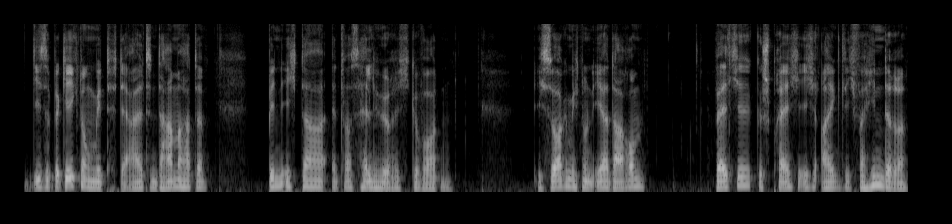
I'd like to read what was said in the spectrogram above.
diese Begegnung mit der alten Dame hatte, bin ich da etwas hellhörig geworden. Ich sorge mich nun eher darum, welche Gespräche ich eigentlich verhindere,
